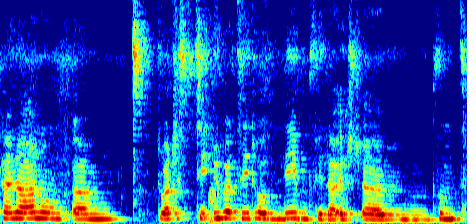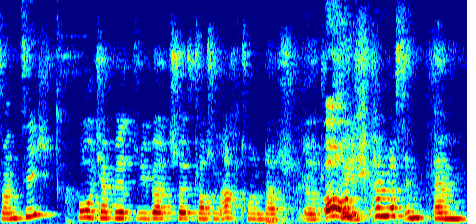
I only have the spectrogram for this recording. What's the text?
Keine Ahnung, ähm, du hattest 10, über 10.000 Leben, vielleicht ähm, 25. Oh, ich habe jetzt über 12.800. Äh, Oh, und ich kann was im ähm,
